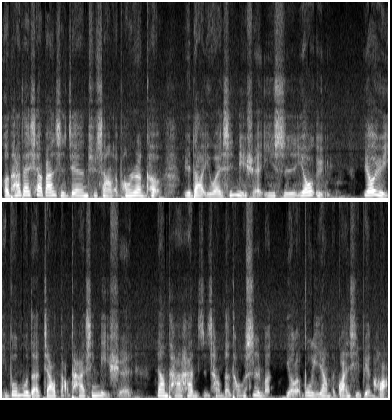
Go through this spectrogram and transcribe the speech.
而他在下班时间去上了烹饪课，遇到一位心理学医师优羽，优羽一步步的教导他心理学，让他和职场的同事们有了不一样的关系变化。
